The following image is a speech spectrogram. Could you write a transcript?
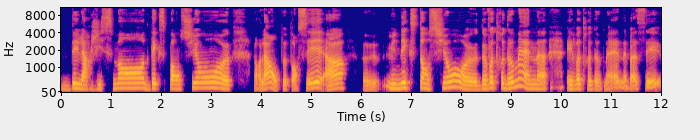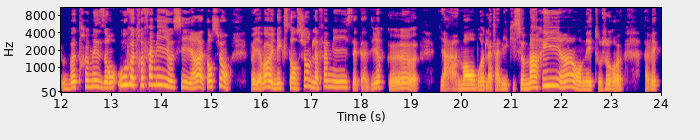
d'élargissement, d'expansion, alors là on peut penser à une extension de votre domaine, et votre domaine eh ben, c'est votre maison, ou votre famille aussi, hein, attention! Il peut y avoir une extension de la famille, c'est-à-dire que il y a un membre de la famille qui se marie, hein, on est toujours avec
